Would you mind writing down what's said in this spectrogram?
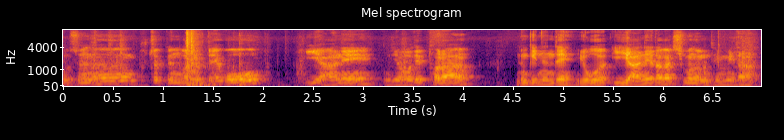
우선은 부착된 것을 빼고 이 안에 이제 어댑터랑 이런 게 있는데 요거 이 안에다가 집어넣으면 됩니다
